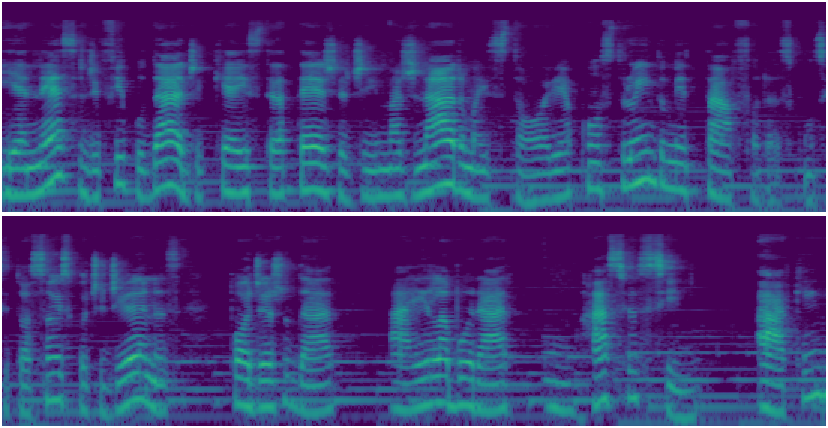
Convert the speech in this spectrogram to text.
e é nessa dificuldade que a estratégia de imaginar uma história, construindo metáforas com situações cotidianas, pode ajudar a elaborar um raciocínio. Há quem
